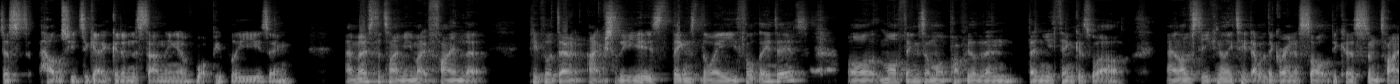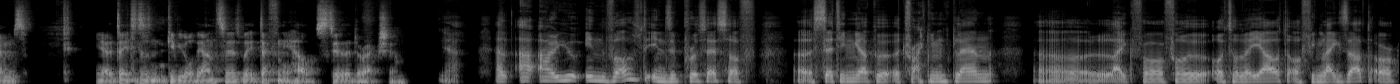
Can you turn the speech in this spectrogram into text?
just helps you to get a good understanding of what people are using. And most of the time, you might find that people don't actually use things the way you thought they did, or more things are more popular than than you think as well. And obviously, you can only take that with a grain of salt because sometimes, you know, data doesn't give you all the answers, but it definitely helps steer the direction. Yeah. And are you involved in the process of uh, setting up a, a tracking plan, uh, like for for auto layout or thing like that, or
